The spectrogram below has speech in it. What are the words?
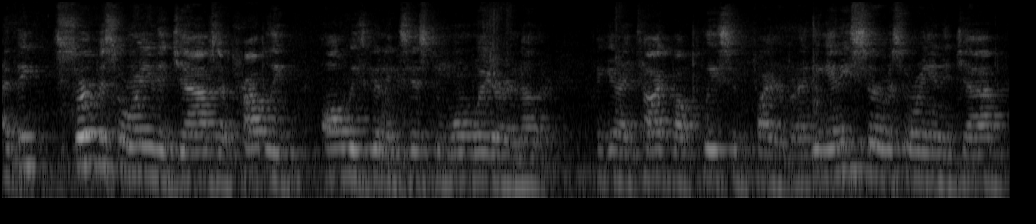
I think service-oriented jobs are probably always gonna exist in one way or another. Again, I talked about police and fire, but I think any service-oriented job,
